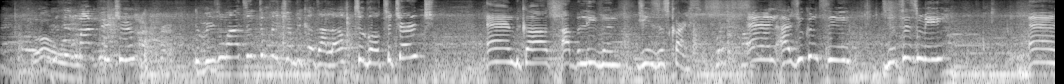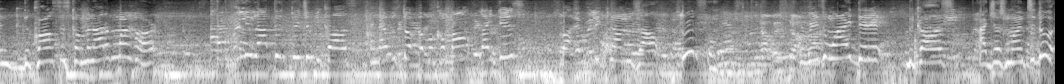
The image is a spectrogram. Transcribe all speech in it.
This is my picture. The reason why I took the picture because I love to go to church and because I believe in Jesus Christ. And as you can see, this is me and the cross is coming out of my heart. I really like this picture because I never thought it would come out like this, but it really comes out beautiful. The reason why I did it because I just wanted to do it.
